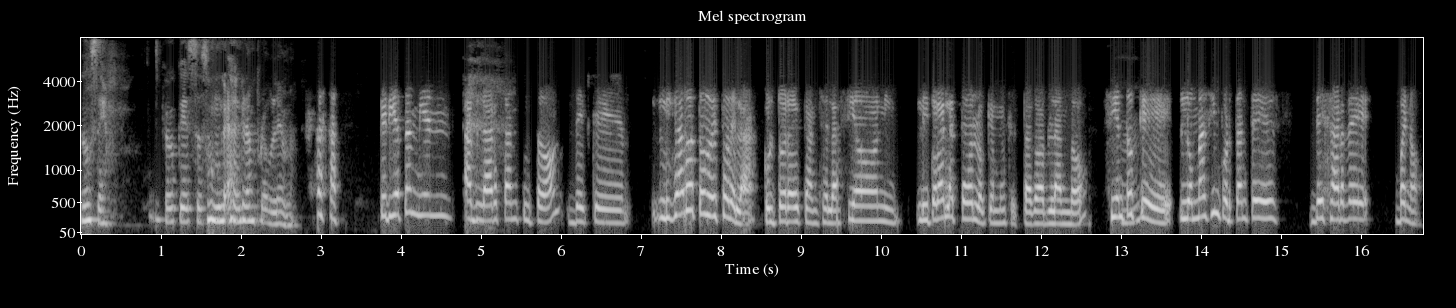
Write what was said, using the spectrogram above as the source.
no sé, creo que eso es un gran, gran problema. Quería también hablar tantito de que ligado a todo esto de la cultura de cancelación y literal a todo lo que hemos estado hablando, siento que lo más importante es dejar de, bueno,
